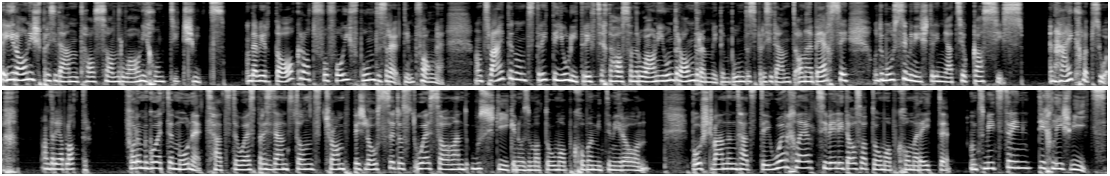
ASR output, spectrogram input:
Der iranische Präsident Hassan Rouhani kommt in die Schweiz. Und er wird hier gerade von fünf Bundesräten empfangen. Am 2. und 3. Juli trifft sich der Hassan Rouhani unter anderem mit dem Bundespräsident Alain Berset und dem Außenminister Ignazio Cassis. Ein heikler Besuch. Andrea Blatter. Vor einem guten Monat hat der US-Präsident Donald Trump beschlossen, dass die USA aussteigen aus dem Atomabkommen mit dem Iran. Postwendend hat die EU erklärt, sie will das Atomabkommen retten. Und mit drin die kleine Schweiz,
